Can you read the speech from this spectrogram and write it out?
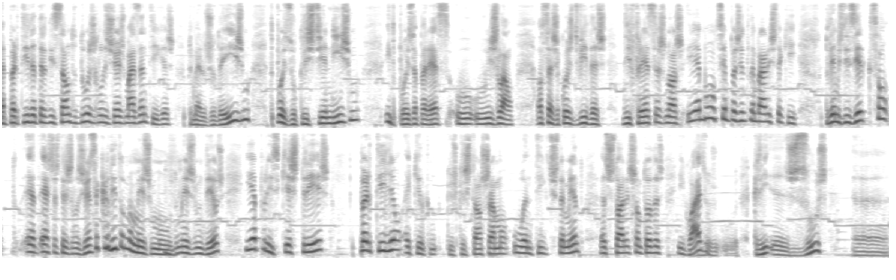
a partir da tradição de duas religiões mais antigas. Primeiro o judaísmo, depois o cristianismo e depois aparece o, o islão. Ou seja, com as devidas diferenças, nós. E é bom sempre a gente lembrar isto aqui. Podemos dizer que são eh, estas três religiões acreditam no mesmo, no mesmo Deus e é por isso que as três partilham aquilo que, os cristãos chamam o Antigo Testamento. As histórias são todas iguais. Eh, Jesus. Eh,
